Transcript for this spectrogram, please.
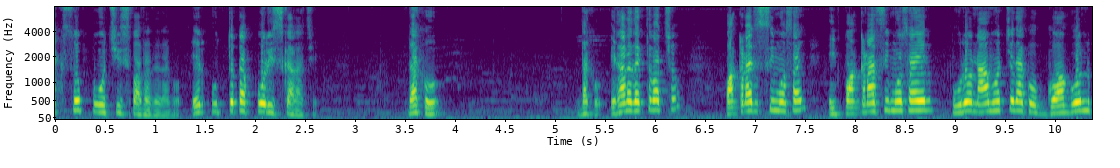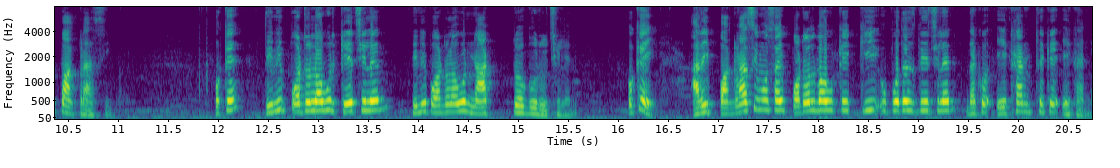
একশো পঁচিশ পাতাতে দেখো। এর উত্তরটা পরিষ্কার আছে। দেখো দেখো, এখানে দেখতে পাচ্ছ? পাকড়াসি মশাই, এই পাকড়াসি মশাইয়ের পুরো নাম হচ্ছে দেখো গগন পাকড়াসি ওকে তিনি পটলবাবুর কে ছিলেন? তিনি পটলবাবুর নাট্যগুরু ছিলেন। ওকে আর এই পাগড়াসি মশাই পটলবাবুকে কি উপদেশ দিয়েছিলেন? দেখো, এখান থেকে এখানে।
